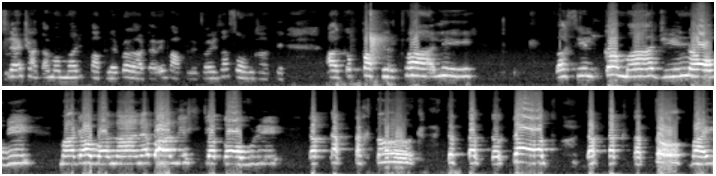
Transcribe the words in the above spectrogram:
फ्रेश आता मम्मा पापलेट बनवते मी पापलेट वालीचा सॉंग खाते अगं पापलेट वाली असेल का माझी नवरी माझ्या बनाने पाणी कवरी टक टक टक टक टक टक टक टक टक टक टक टक बाई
